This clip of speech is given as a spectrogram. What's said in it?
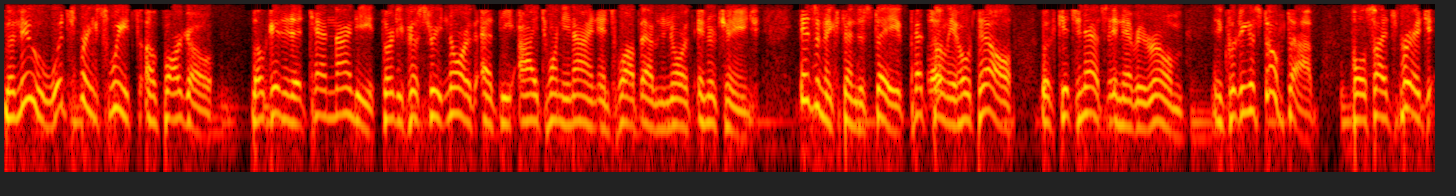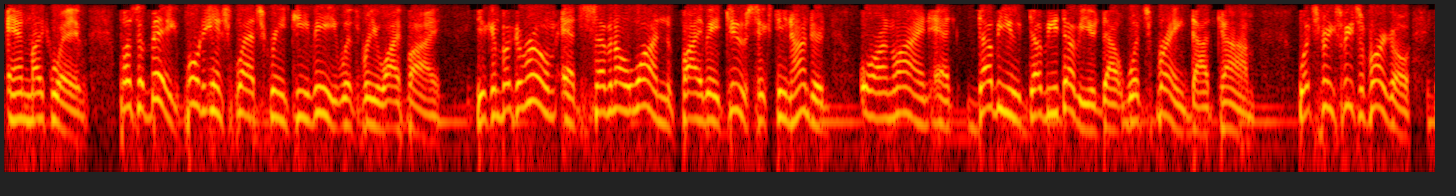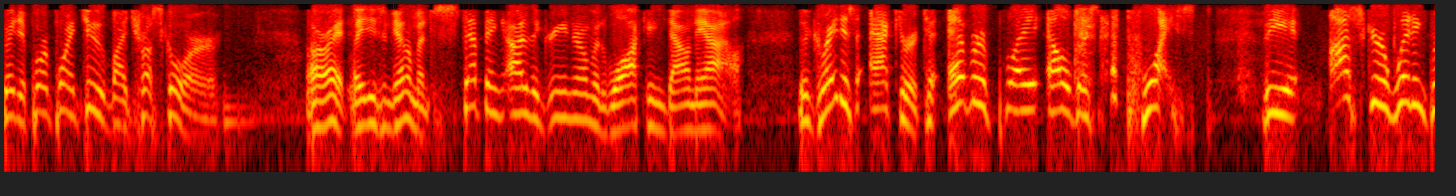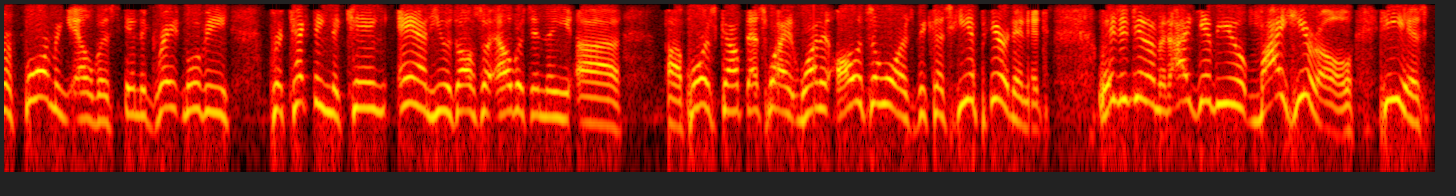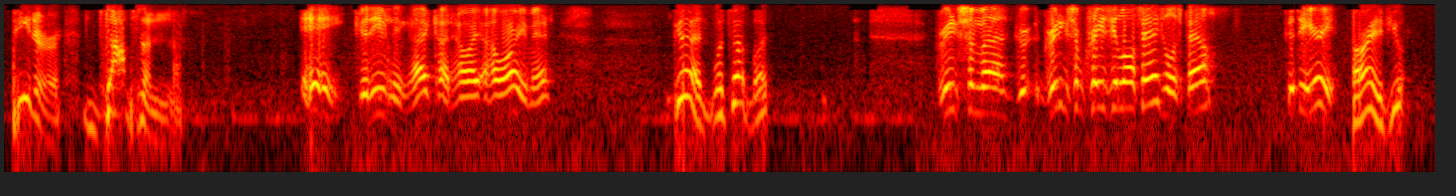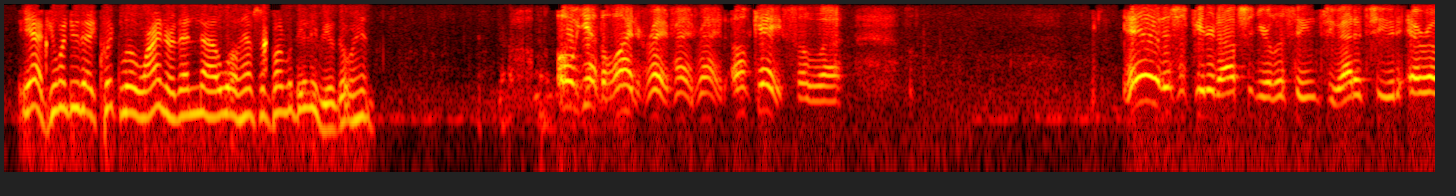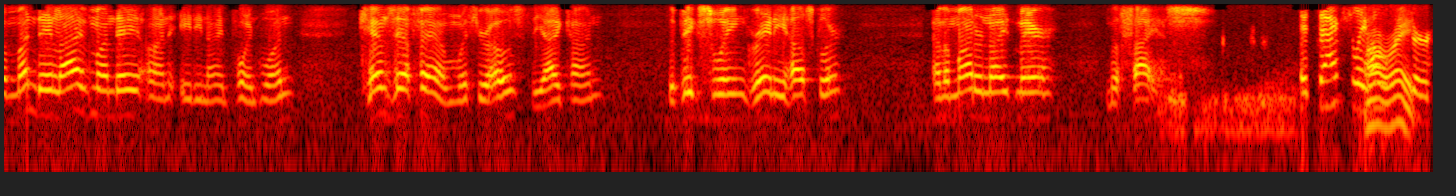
The new Woodspring Suites of Fargo, located at 1090 35th Street North at the I-29 and 12th Avenue North interchange, is an extended stay, pet-friendly hotel with kitchenettes in every room, including a stovetop, full-size fridge, and microwave, plus a big 40-inch flat-screen TV with free Wi-Fi. You can book a room at 701-582-1600 or online at www.woodspring.com. Woodspring Suites of Fargo, rated 4.2 by Trust Score. All right, ladies and gentlemen, stepping out of the green room and walking down the aisle. The greatest actor to ever play Elvis twice. The Oscar-winning performing Elvis in the great movie Protecting the King, and he was also Elvis in the uh, uh, Forrest Gump. That's why it won all its awards because he appeared in it. Ladies and gentlemen, I give you my hero. He is Peter Dobson. Hey, good evening, Icon. How are, how are you, man? Good. What's up, bud? Greetings from uh, gr- greetings from crazy Los Angeles, pal. Good to hear you. All right, if you, yeah, if you want to do that quick little liner, then uh, we'll have some fun with the interview. Go ahead. Oh yeah, the liner. Right, right, right. Okay, so uh, hey, this is Peter Dobson. You're listening to Attitude Era Monday, live Monday on 89.1 Ken's FM with your host, the icon, the big swing, Granny Huskler, and the modern nightmare, Matthias. It's actually All right. Hulkster.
